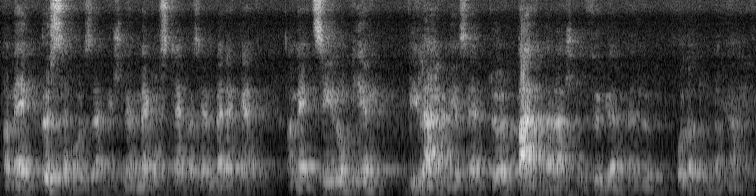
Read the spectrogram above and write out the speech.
amelyek összehozzák és nem megosztják az embereket, amely célokért világnézettől, pártállástól függetlenül oda tudnak állni.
